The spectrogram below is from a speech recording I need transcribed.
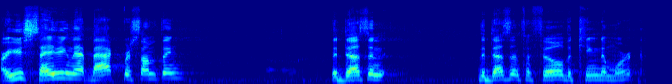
are you saving that back for something that doesn't, that doesn't fulfill the kingdom work?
